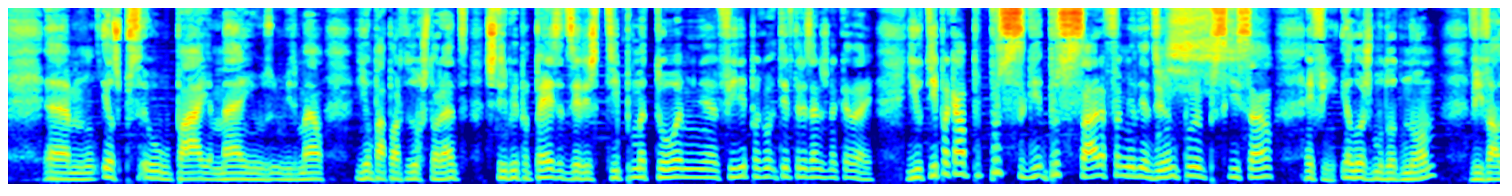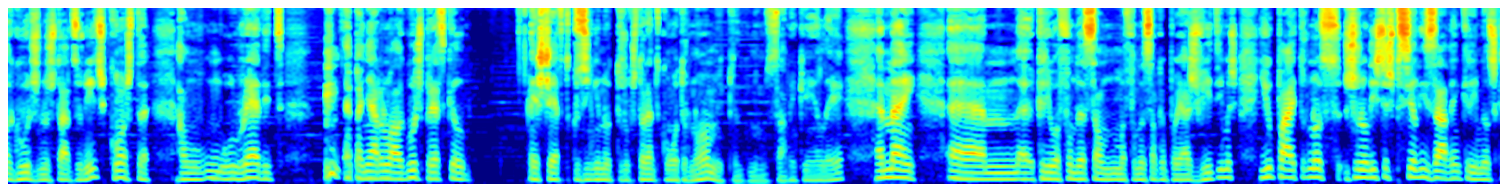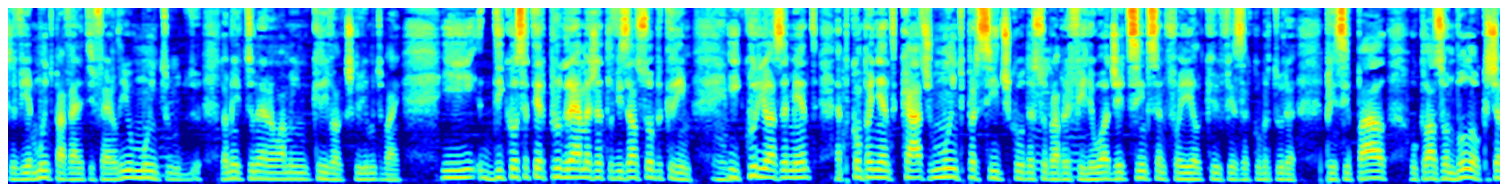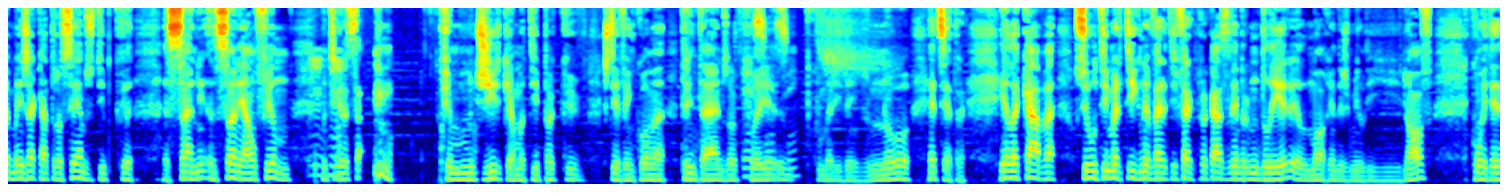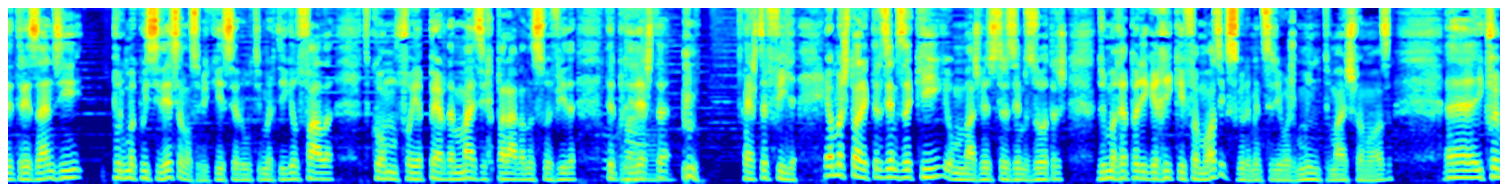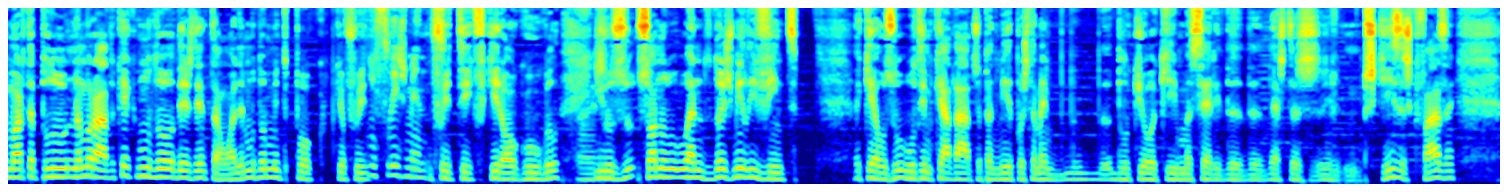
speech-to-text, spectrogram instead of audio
Um, eles, o pai, a mãe, o, o irmão iam para a porta do restaurante distribuir papéis a dizer este tipo matou a minha filha e teve três anos na cadeia. E o tipo acaba por processar a família Dune por perseguição. Enfim, ele hoje mudou de nome, vive algures nos Estados Unidos, consta, há um, um- Reddit, apanharam-no algures, parece que ele é chefe de cozinha noutro restaurante com outro nome, e portanto não sabem quem ele é. A mãe criou a fundação, uma fundação que apoia as vítimas, e o pai tornou-se jornalista especializado em crime. Ele escrevia muito para a Vanity Fair, liu muito. Dominic Tuna era um homem incrível que escrevia muito bem. E dedicou-se a ter programas na televisão sobre crime. E curiosamente, acompanhando casos muito parecidos com o da sua própria filha. O O.J. Simpson foi ele que fez a cobertura principal. O Klaus von Bülow, que também já cá trouxemos, o tipo que a Sony, a Sony há um filme muito engraçado. Um filme muito giro, que é uma tipa que esteve em coma 30 anos, ou que Sim, foi, sim, sim. porque o marido envenenou, etc. Ele acaba o seu último artigo na Vanity Fair, que por acaso lembro-me de ler, ele morre em 2009, com 83 anos, e por uma coincidência, ele não sabia que ia ser o último artigo, ele fala de como foi a perda mais irreparável na sua vida, ter perdido esta. Esta filha. É uma história que trazemos aqui, como às vezes trazemos outras, de uma rapariga rica e famosa, que seguramente seria hoje muito mais famosa, ah, e que foi morta pelo namorado. O que é que mudou desde então? Olha, mudou muito pouco, porque eu fui Infelizmente. fui tive que ir ao Google e uso, só no ano de 2020 que é o último que há dados. A pandemia depois também bloqueou aqui uma série de, de destas pesquisas que fazem.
